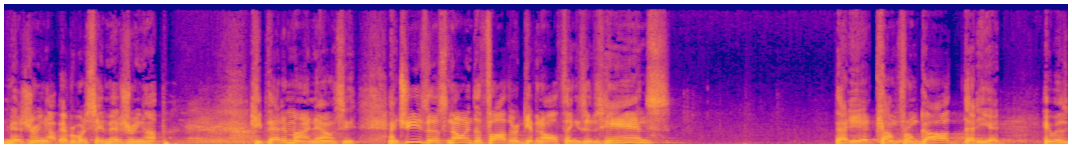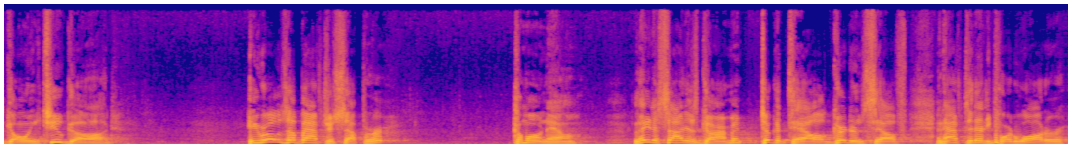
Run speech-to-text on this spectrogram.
Measuring up. Everybody say measuring up. Measuring Keep that in mind now. See, and Jesus, knowing the Father had given all things in his hands, that he had come from God, that he had he was going to God. He rose up after supper. Come on now. Laid aside his garment, took a towel, girded himself, and after that he poured water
